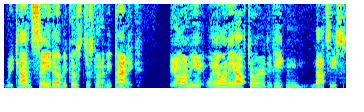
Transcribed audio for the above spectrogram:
we can't say that because there's going to be panic we only we only after defeating nazis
